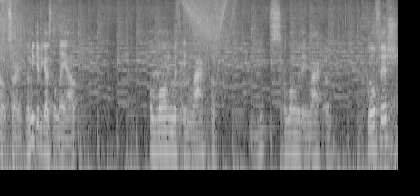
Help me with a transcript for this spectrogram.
Oh, sorry. Let me give you guys the layout. Along with a lack of... Oops. Along with a lack of Qwilfish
